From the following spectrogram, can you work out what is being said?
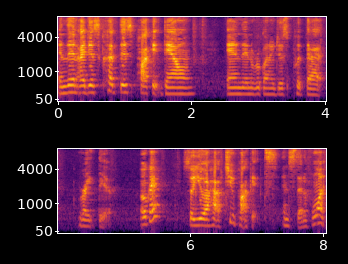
And then I just cut this pocket down and then we're going to just put that right there, okay? So you'll have two pockets instead of one.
